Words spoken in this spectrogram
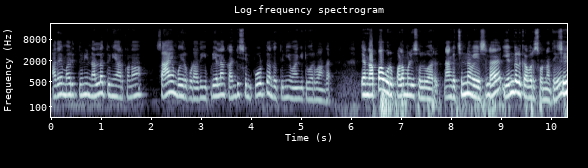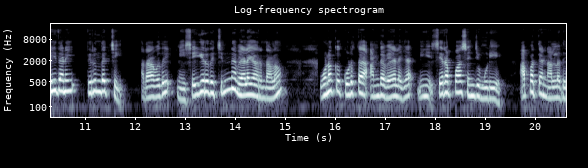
அதே மாதிரி துணி நல்ல துணியாக இருக்கணும். சாயம் போயிடக்கூடாது. இப்படியெல்லாம் கண்டிஷன் போட்டு அந்த துணியை வாங்கிட்டு வருவாங்க. எங்கள் அப்பா ஒரு பழமொழி சொல்லுவார். நாங்கள் சின்ன வயசில் எங்களுக்கு அவர் சொன்னது செய்தனை திருந்தச் செய். அதாவது நீ செய்கிறது சின்ன வேலையாக இருந்தாலும் உனக்கு கொடுத்த அந்த வேலையை நீ சிறப்பாக செஞ்சு முடி. அப்போத்தான் நல்லது.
